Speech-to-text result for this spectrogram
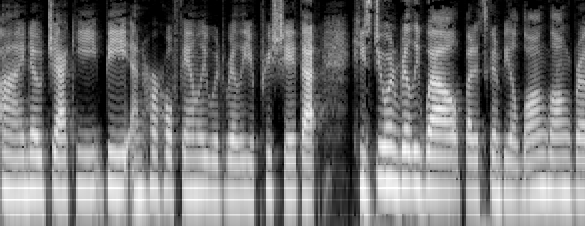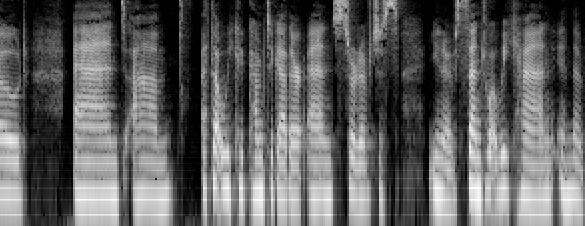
I know Jackie B and her whole family would really appreciate that. He's doing really well, but it's going to be a long, long road. And um, I thought we could come together and sort of just, you know, send what we can in the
